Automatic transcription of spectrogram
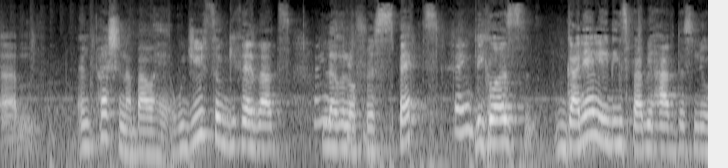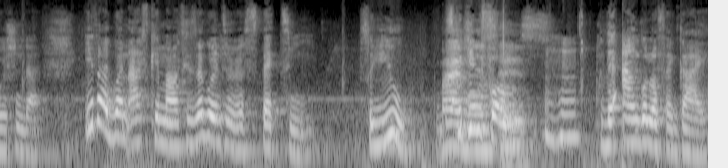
um, impression about her? Would you still give her that level of respect? Thank you. because Ghanaian ladies probably have this notion that if I go and ask him out, he's not going to respect me. So you, Bible speaking from says- the angle of a guy,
